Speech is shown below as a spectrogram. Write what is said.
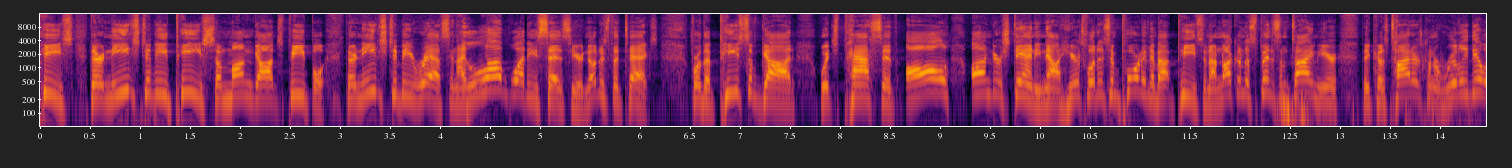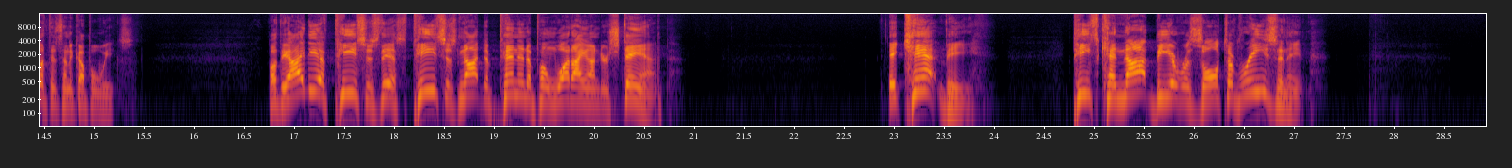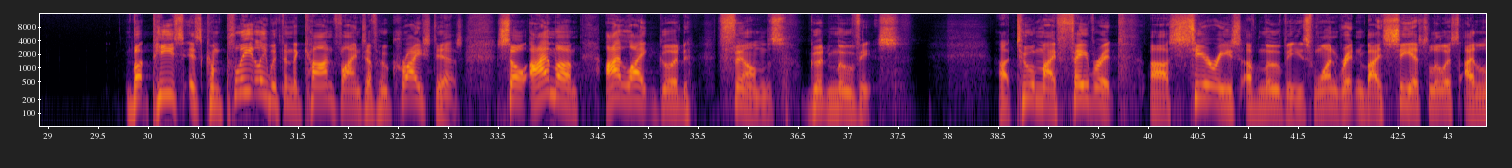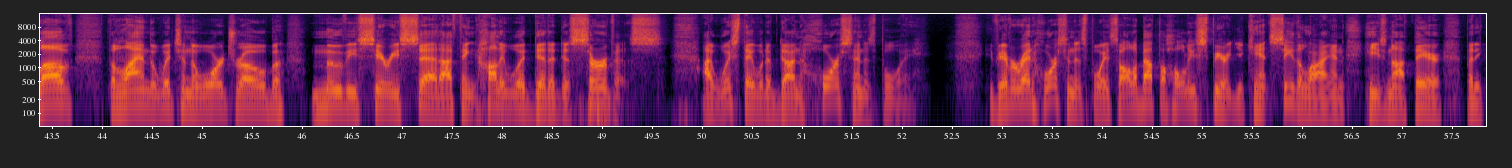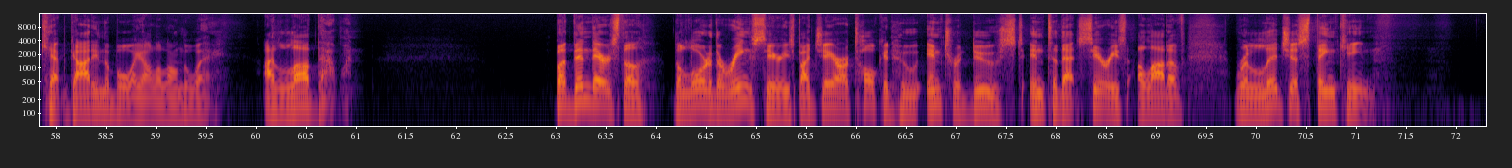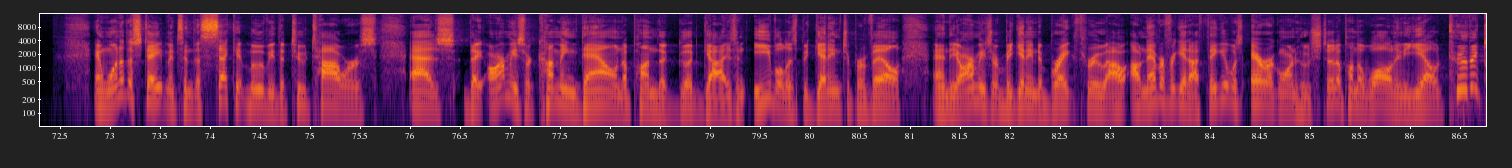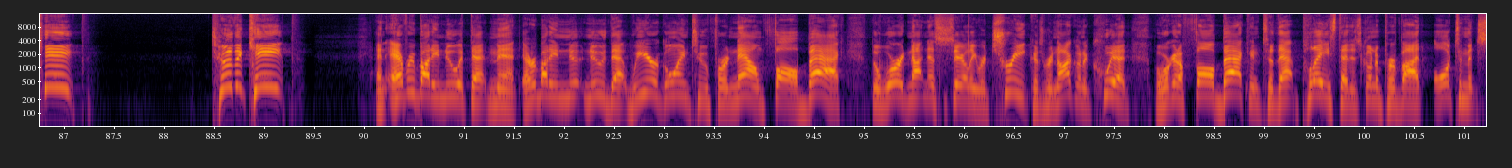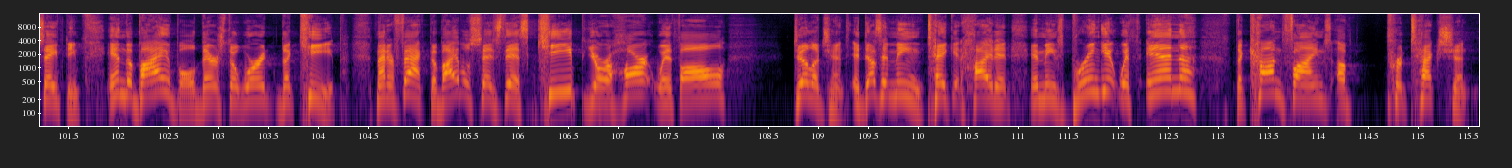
peace. There needs to be peace among God's people. There needs to be rest. And I love what he says here. Notice the text for the peace of God, which passeth all understanding. Now, here's what is important about peace. And I'm not going to spend some time here because Tyler's going to really deal with this in a couple weeks. But the idea of peace is this peace is not dependent upon what I understand. It can't be. Peace cannot be a result of reasoning. But peace is completely within the confines of who Christ is. So I'm a, I like good films, good movies. Uh, two of my favorite uh, series of movies, one written by C.S. Lewis. I love The Lion, the Witch, and the Wardrobe movie series set. I think Hollywood did a disservice. I wish they would have done Horse and His Boy. If you ever read Horse and Its Boy, it's all about the Holy Spirit. You can't see the lion, he's not there, but he kept guiding the boy all along the way. I love that one. But then there's the, the Lord of the Rings series by J.R. Tolkien, who introduced into that series a lot of religious thinking. And one of the statements in the second movie, The Two Towers, as the armies are coming down upon the good guys and evil is beginning to prevail and the armies are beginning to break through, I'll, I'll never forget, I think it was Aragorn who stood up on the wall and he yelled, To the keep! To the keep! And everybody knew what that meant. Everybody knew, knew that we are going to, for now, fall back. The word not necessarily retreat, because we're not going to quit, but we're going to fall back into that place that is going to provide ultimate safety. In the Bible, there's the word the keep. Matter of fact, the Bible says this keep your heart with all diligent. It doesn't mean take it, hide it. It means bring it within the confines of protection.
